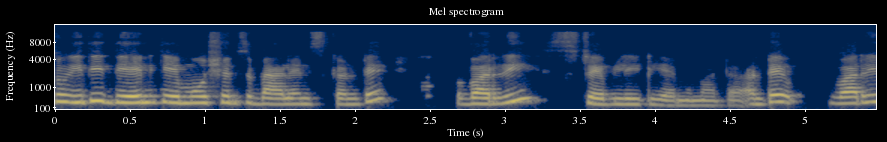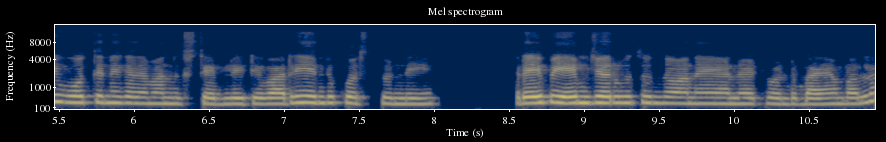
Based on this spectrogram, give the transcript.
సో, ఇది దేనికి ఎమోషన్స్ బ్యాలెన్స్ కంటే వర్రీ, స్టెబిలిటీ అన్నమాట. అంటే వర్రీ పోతేనే కదా మనకి స్టెబిలిటీ. వర్రీ ఎందుకొస్తుంది? రేపు ఏం జరుగుతుందో అనే అనేటువంటి భయం వల్ల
